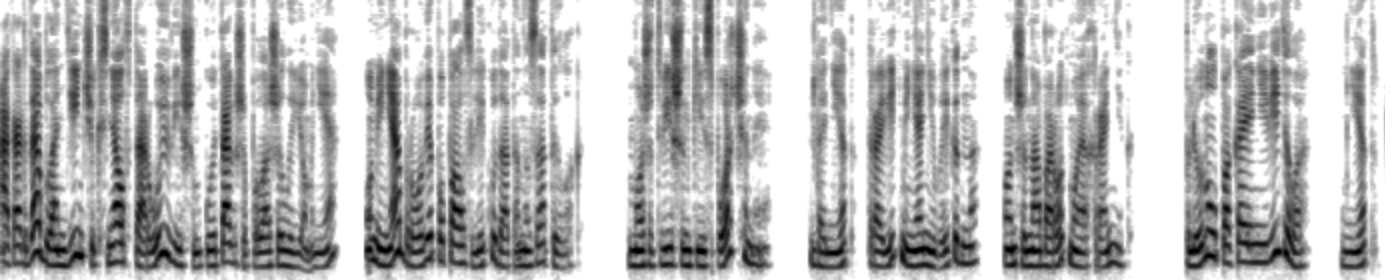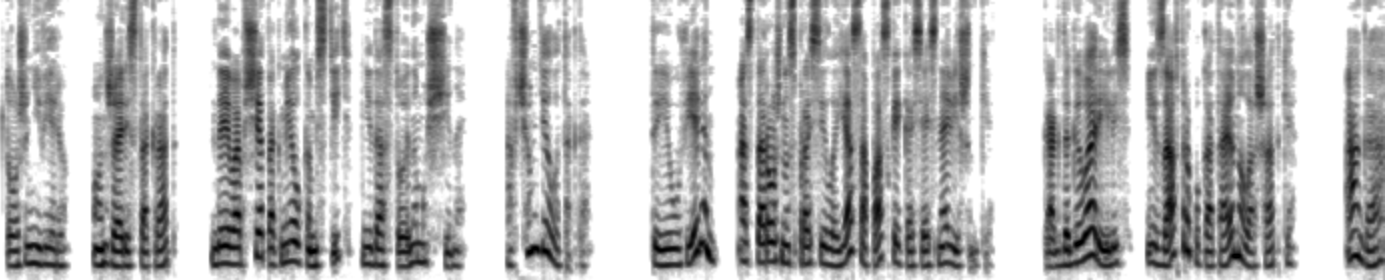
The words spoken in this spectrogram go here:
А когда блондинчик снял вторую вишенку и также положил ее мне, у меня брови поползли куда-то на затылок. Может, вишенки испорченные? Да нет, травить меня невыгодно. Он же, наоборот, мой охранник. Плюнул, пока я не видела? Нет, тоже не верю. Он же аристократ. Да и вообще так мелко мстить недостойно мужчины. А в чем дело тогда? Ты уверен? Осторожно спросила я с опаской, косясь на вишенки. Как договорились, и завтра покатаю на лошадке. Ага.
